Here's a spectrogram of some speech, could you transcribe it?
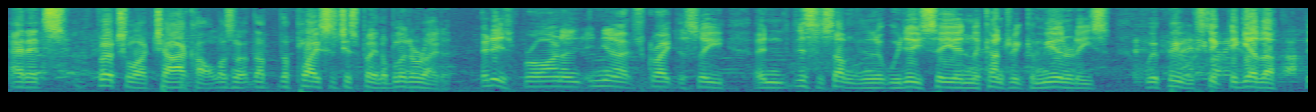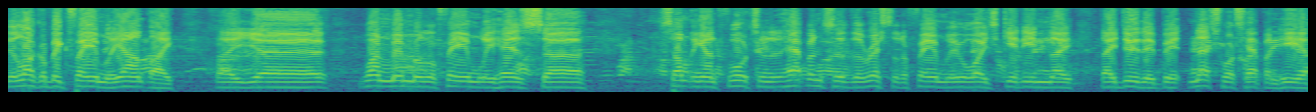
and it's virtually like charcoal, isn't it? The, the place has just been obliterated. It is, Bryan, and, and, you know it's great to see. And this is something that we do see in the country communities where people stick together. They're like a big family, aren't they? They uh, one member of the family has. Uh, something unfortunate happens, so the rest of the family always get in. They they do their bit, and that's what's happened here.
